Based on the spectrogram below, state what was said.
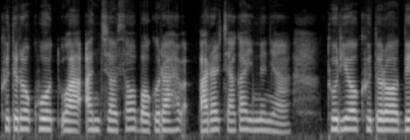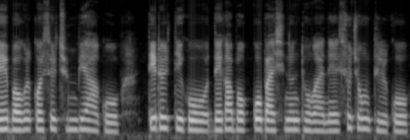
그들어 곧 와 앉아서 먹으라 하- 말할 자가 있느냐? 도리어 그들어 내 먹을 것을 준비하고 띠를 띠고 내가 먹고 마시는 동안에 수종 들고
